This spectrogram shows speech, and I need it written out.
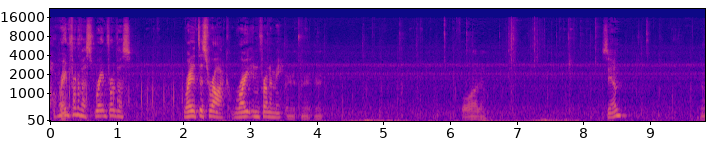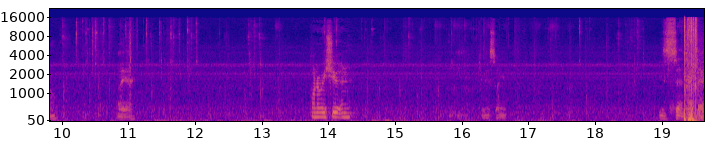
Oh, right in front of us! Right in front of us! Right at this rock, right in front of me. Full auto. See him? No. Oh yeah. When are we shooting? Me a second. He's sitting right there.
